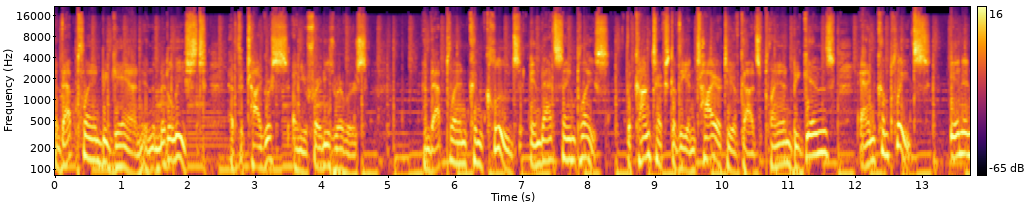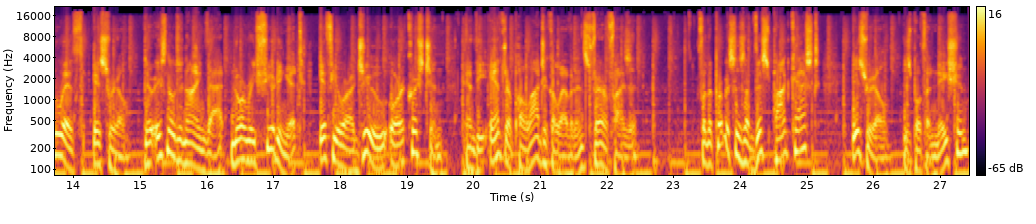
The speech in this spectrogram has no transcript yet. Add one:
and that plan began in the Middle East at the Tigris and Euphrates rivers. And that plan concludes in that same place. The context of the entirety of God's plan begins and completes in and with Israel. There is no denying that, nor refuting it, if you are a Jew or a Christian, and the anthropological evidence verifies it. For the purposes of this podcast, Israel is both a nation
